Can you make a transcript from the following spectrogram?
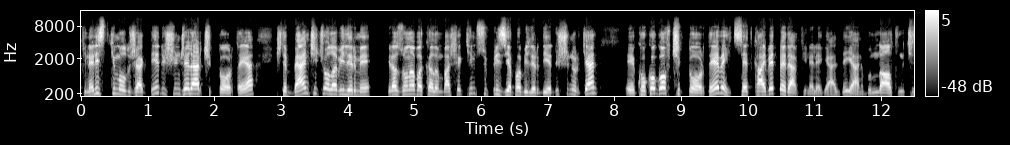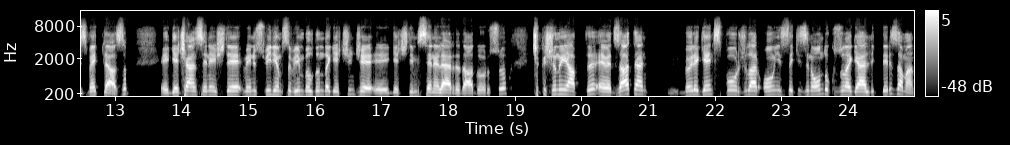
finalist kim olacak diye düşünceler çıktı ortaya. İşte Benčić olabilir mi? Biraz ona bakalım. Başka kim sürpriz yapabilir diye düşünürken e, Coco Gauff çıktı ortaya ve set kaybetmeden finale geldi. Yani bunun da altını çizmek lazım. E, geçen sene işte Venus Williams'ı Wimbledon'da geçince e, geçtiğimiz senelerde daha doğrusu çıkışını yaptı. Evet zaten böyle genç sporcular 18'ine 19'una geldikleri zaman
